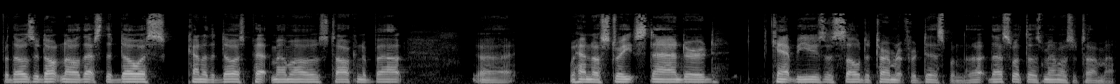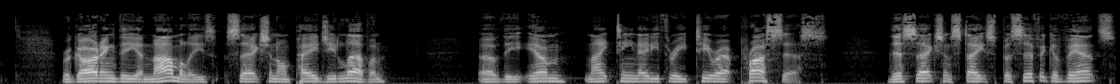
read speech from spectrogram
for those who don't know, that's the DOIS kind of the DOIS pet memos talking about uh, we have no street standard, can't be used as sole determinant for discipline. That's what those memos are talking about. Regarding the anomalies section on page 11 of the M1983 TRAP process, this section states specific events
